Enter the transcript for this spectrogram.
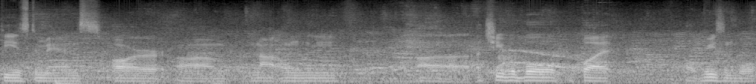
these demands are um, not only uh, achievable but uh, reasonable.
